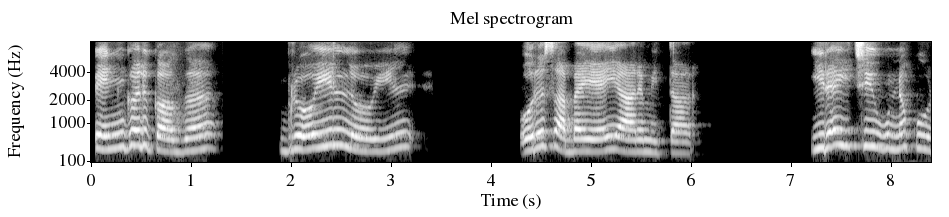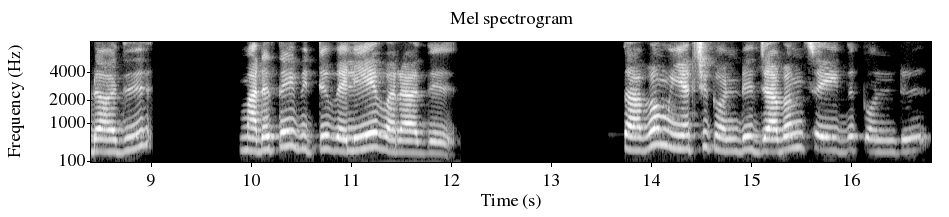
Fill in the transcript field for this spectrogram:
பெண்களுக்காக புரோயில்லோயில் ஒரு சபையை ஆரம்பித்தார். இறைச்சி உண்ணக்கூடாது மதத்தை விட்டு வெளியே வராது. தவ முயற்சி கொண்டு ஜபம் செய்து கொண்டு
